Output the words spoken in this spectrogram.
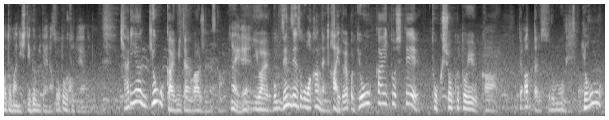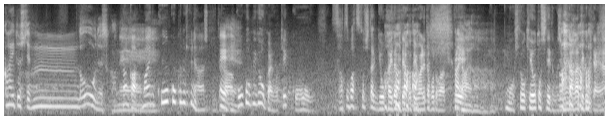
言葉にしていくみたいなことをちょっとやろうと。キャリア業界みたいのがあるじゃないですか、はい、いわゆる。僕全然そこ分かんないんですけど、はい、やっぱ業界として特色というかってあったりするもんですか？業界としてうんどうですかね。なんか前に広告の人に話聞いたら、ええ、広告業界は結構殺伐とした業界だみたいなこと言われたことがあってもう人を蹴落としてでも自分が上がっていくみたいな。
